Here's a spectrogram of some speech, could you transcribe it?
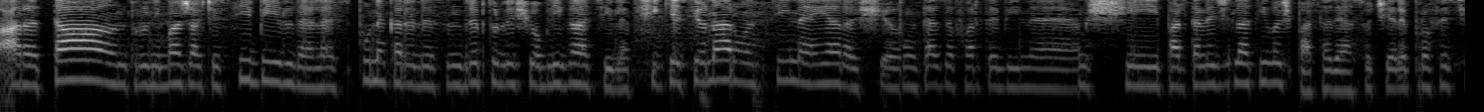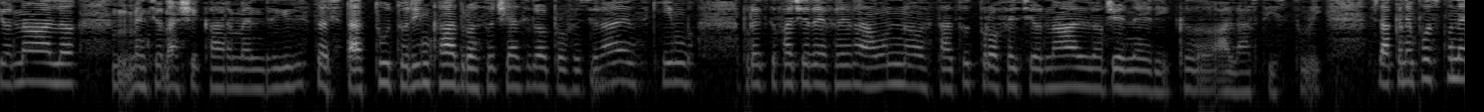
arăta într-un limbaj accesibil, de a le spune care le sunt drepturile și obligațiile. Și chestionarul în sine, iarăși, punctează foarte bine și partea legislativă și partea de asociere profesională. Menționa și Carmen, există statuturi în cadrul asociațiilor profesionale, în schimb, proiectul face referire la un statut profesional generic uh, al artistului. Și dacă ne poți spune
